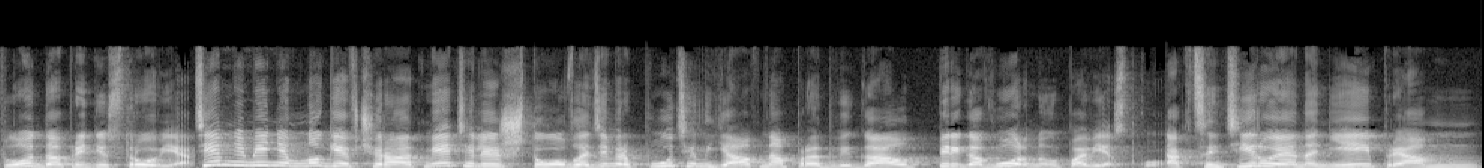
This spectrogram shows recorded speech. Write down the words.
вплоть до Приднестровья. Тем не менее, многие вчера отметили, что Владимир Путин явно продвигал переговорную повестку, акцентируя на ней прям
